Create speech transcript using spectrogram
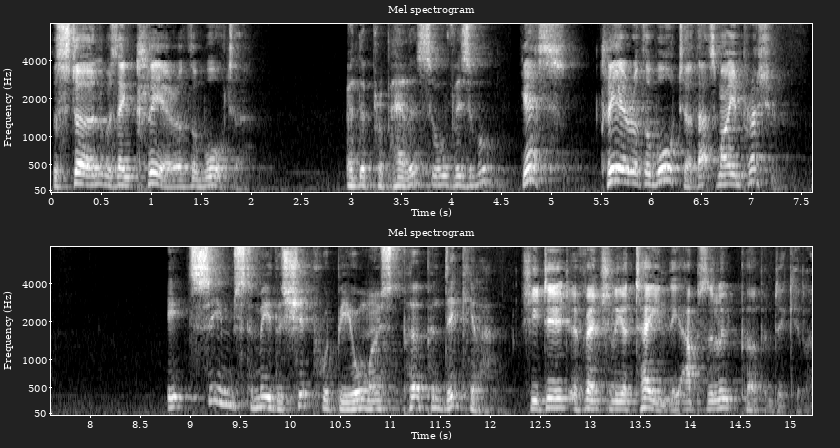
The stern was then clear of the water. And the propellers all visible? Yes, clear of the water, that's my impression. It seems to me the ship would be almost perpendicular. She did eventually attain the absolute perpendicular.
